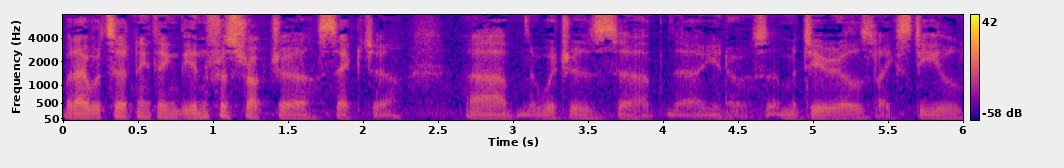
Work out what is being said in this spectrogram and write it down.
But I would certainly think the infrastructure sector, which is, uh, uh, you know, materials like steel,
